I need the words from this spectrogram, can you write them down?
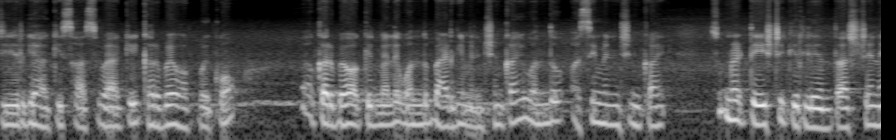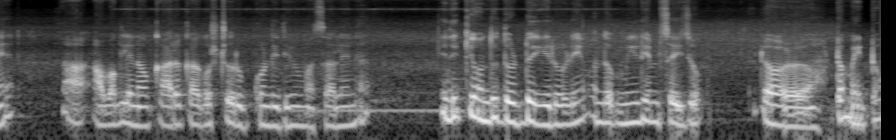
ಜೀರಿಗೆ ಹಾಕಿ, ಸಾಸಿವೆ ಹಾಕಿ, ಕರಿಬೇವು ಹಾಕಬೇಕು. ಕರಿಬೇವು ಹಾಕಿದ್ಮೇಲೆ ಒಂದು ಬ್ಯಾಡಗಿ ಮೆಣಸಿನ್ಕಾಯಿ, ಒಂದು ಹಸಿ ಮೆಣಸಿನ್ಕಾಯಿ. ಸುಮ್ಮನೆ ಟೇಸ್ಟಿಗೆ ಇರಲಿ ಅಂತ ಅಷ್ಟೇ ಆವಾಗಲೇ ನಾವು ಖಾರಕ್ಕಾಗೋಷ್ಟು ರುಬ್ಕೊಂಡಿದ್ದೀವಿ ಮಸಾಲೆನ. ಇದಕ್ಕೆ ಒಂದು ದೊಡ್ಡ ಈರುಳ್ಳಿ, ಒಂದು ಮೀಡಿಯಮ್ ಸೈಜು ಟೊಮೆಟೊ.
